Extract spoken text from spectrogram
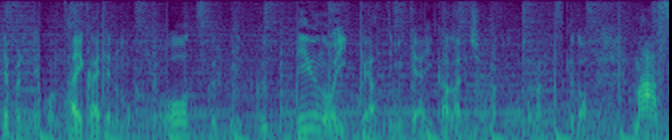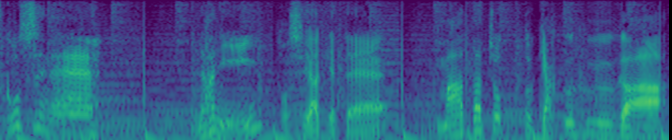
やっぱりねこの大会での目標を作っていくっていうのを1個やってみてはいかがでしょうかということなんですけどまあ少しね何？年明けてまたちょっと逆風が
